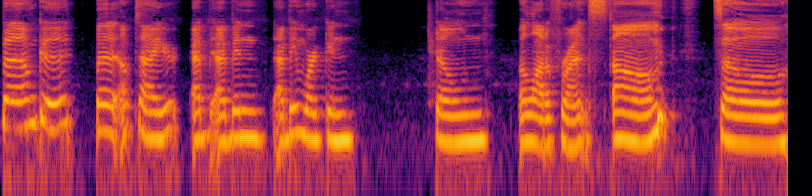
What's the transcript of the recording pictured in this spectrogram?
but I'm good. But I'm tired. I've I've been I've been working on a lot of fronts. Um, so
